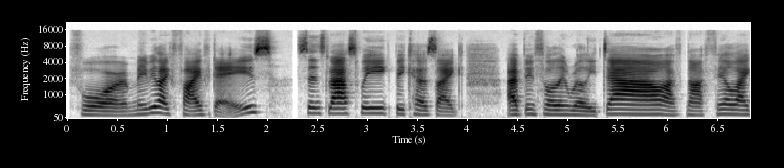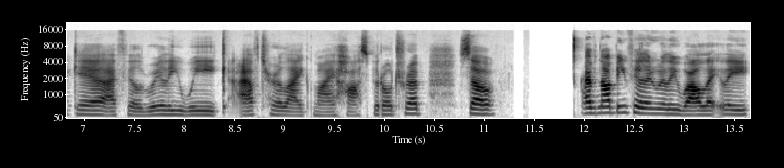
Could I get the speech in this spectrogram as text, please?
for maybe like five days since last week, because like I've been feeling really down. I've not feel like it. I feel really weak after like my hospital trip. So I've not been feeling really well lately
